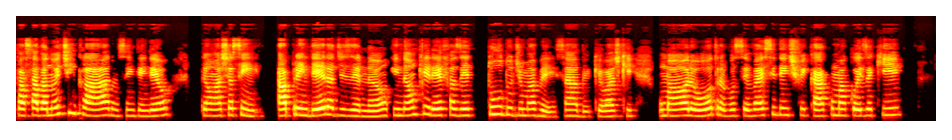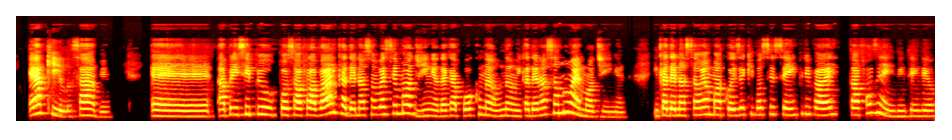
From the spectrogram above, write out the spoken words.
passava a noite em claro, você entendeu? Então, acho assim, aprender a dizer não e não querer fazer tudo de uma vez, sabe? Que eu acho que uma hora ou outra você vai se identificar com uma coisa que é aquilo, sabe? É, a princípio o pessoal falava, ah, encadernação vai ser modinha, daqui a pouco não, não, encadernação não é modinha. Encadernação é uma coisa que você sempre vai estar tá fazendo, entendeu?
